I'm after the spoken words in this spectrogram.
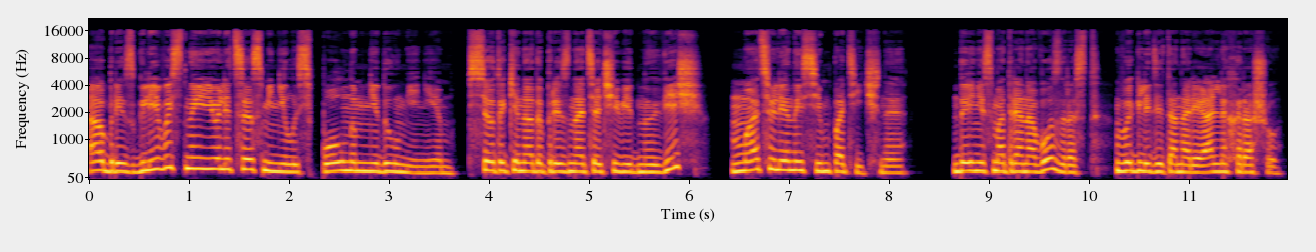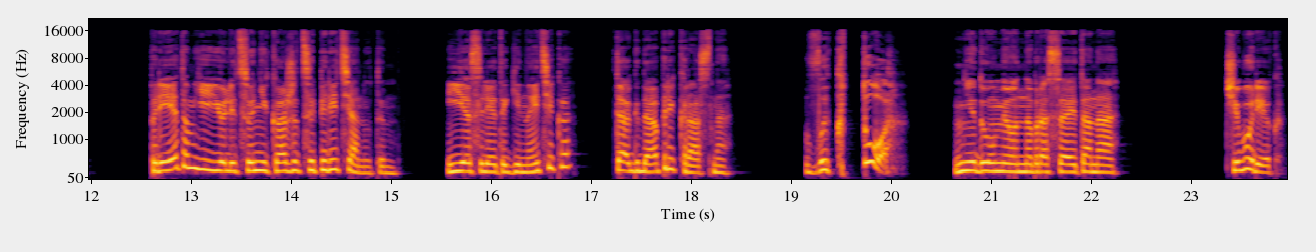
А брезгливость на ее лице сменилась полным недоумением. Все-таки надо признать очевидную вещь, мать у Лены симпатичная. Да и несмотря на возраст, выглядит она реально хорошо. При этом ее лицо не кажется перетянутым. Если это генетика, тогда прекрасно. «Вы кто?» — недоуменно бросает она. Чебурек.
